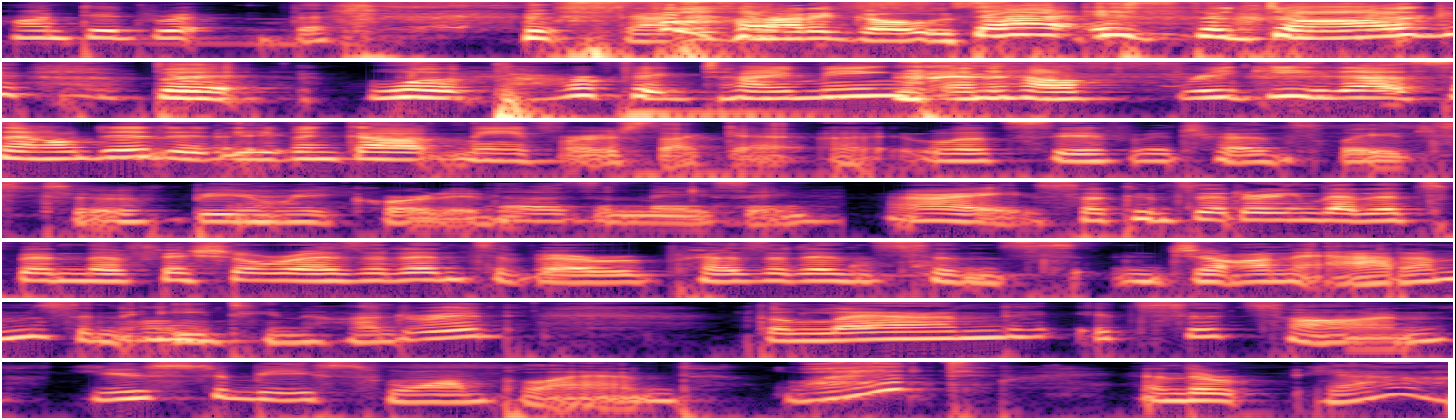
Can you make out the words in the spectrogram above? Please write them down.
haunted, re- that, that is not a ghost. That is the dog, but what perfect timing and how freaky that sounded. It even got me for a second. Uh, Let's see if it translates to being recorded. That was amazing. All right. So, considering that it's been the official residence of our president since John Adams in 1800, the land it sits on used to be swampland. What? And the yeah,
